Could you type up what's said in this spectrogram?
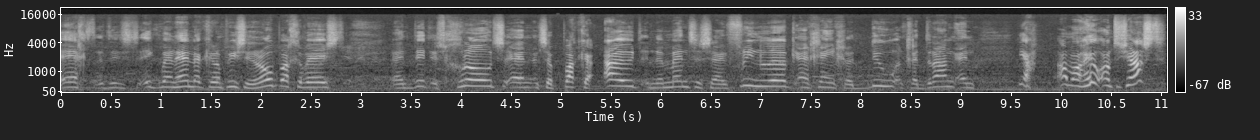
Echt, het is, ik ben hen naar in Europa geweest. En dit is groots en ze pakken uit en de mensen zijn vriendelijk en geen geduw en gedrang. En ja, allemaal heel enthousiast.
